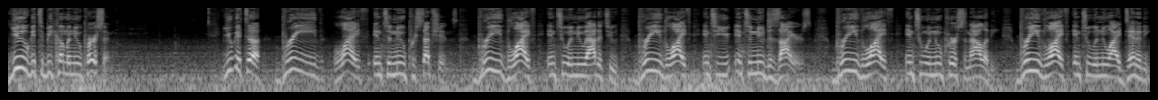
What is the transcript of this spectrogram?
you get to become a new person. You get to breathe life into new perceptions, breathe life into a new attitude, breathe life into, you, into new desires, breathe life into a new personality, breathe life into a new identity,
